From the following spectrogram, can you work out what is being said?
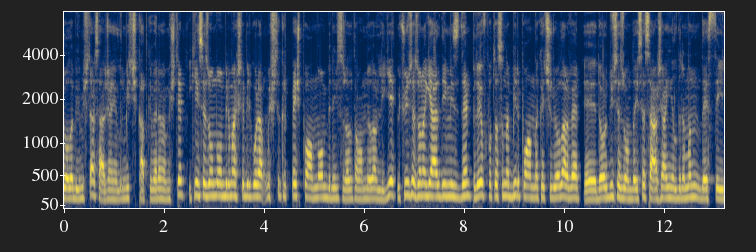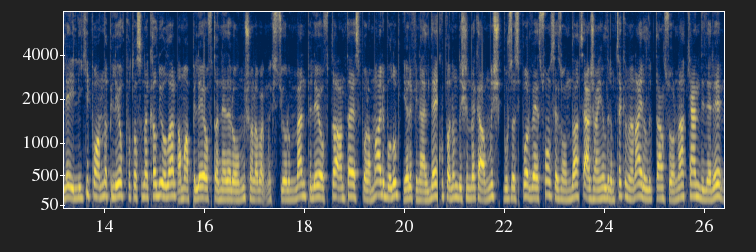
olabilmişler. Sercan Yıldırım hiç katkı verememişti. İkinci sezonda 11 maçta bir gol atmıştı. 45 puanla 11. sırada tamamlıyorlar ligi. Üçüncü sezona geldiğimizde playoff potasına 1 puanla kaçırıyorlar ve e, 4. sezonda ise Sercan Yıldırım'ın desteğiyle 52 puanla playoff potasına kalıyorlar. Ama playoff'ta neler olmuş ona bakmak istiyorum ben. Playoff'ta Antalyaspor'a mağlup olup yarı finalde kupanın dışında kalmış Bursa Spor ve son sezonda Sercan Yıldırım takımdan ayrıldıktan sonra kendileri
